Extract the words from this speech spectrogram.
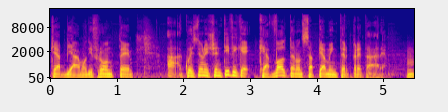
che abbiamo di fronte a questioni scientifiche che a volte non sappiamo interpretare. Hm?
